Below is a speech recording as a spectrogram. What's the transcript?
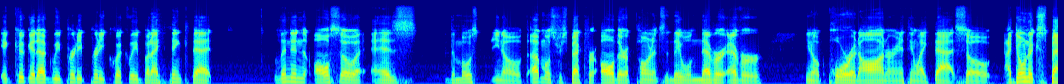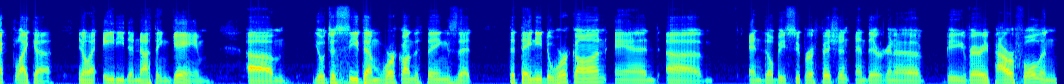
it could get ugly pretty pretty quickly, but I think that Lynden also has the most, you know, the utmost respect for all their opponents, and they will never ever, you know, pour it on or anything like that. So I don't expect like a you know an eighty to nothing game. Um, you'll just see them work on the things that that they need to work on and um, and they'll be super efficient and they're gonna be very powerful and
